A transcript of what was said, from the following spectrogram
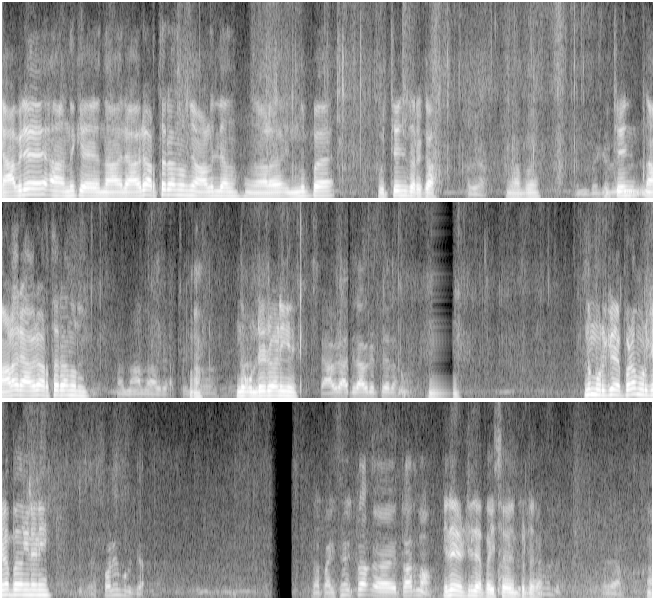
രാവിലെ അന്ന് രാവിലെ അർത്ഥരാന്ന് പറഞ്ഞ ആളില്ല. നാളെ ഇന്നിപ്പോ ഉച്ച തിരക്കാ. അതെയോ? ഉച്ച നാളെ രാവിലെ അർത്ഥരാന്ന് പറഞ്ഞു. ഇന്ന് കൊണ്ടുവരുവാണെങ്കിൽ രാവിലെ അതിരാവിലെ ഇട്ടുതരാം ഇന്ന് മുറിക്കണം എപ്പോഴാണ് മുറിക്കണം അപ്പോൾ എങ്ങനെയാണ് എപ്പോഴും മുറിക്കാം പൈസ ഇട്ടായിരുന്നോ ഇല്ല ഇട്ടില്ല പൈസ ആ.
